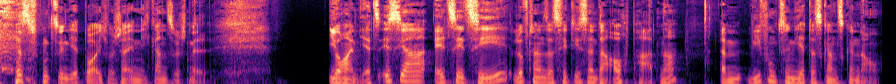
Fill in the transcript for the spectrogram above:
Das funktioniert bei euch wahrscheinlich nicht ganz so schnell. Johann, jetzt ist ja LCC, Lufthansa City Center, auch Partner. Ähm, wie funktioniert das ganz genau?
